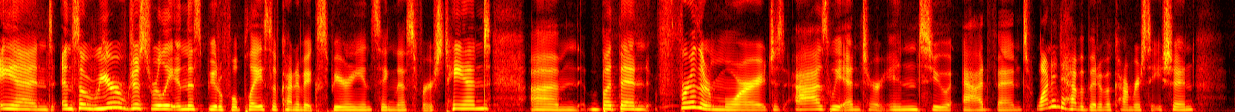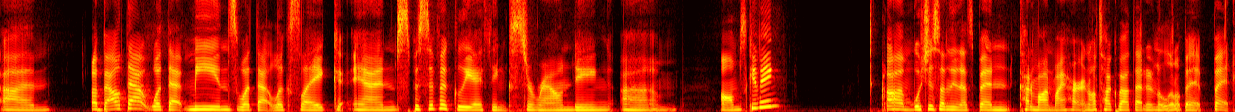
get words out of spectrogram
and and so we're just really in this beautiful place of kind of experiencing this firsthand um but then furthermore just as we enter into advent wanting to have a bit of a conversation um about that what that means what that looks like and specifically i think surrounding um almsgiving um, which is something that's been kind of on my heart, and I'll talk about that in a little bit. But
